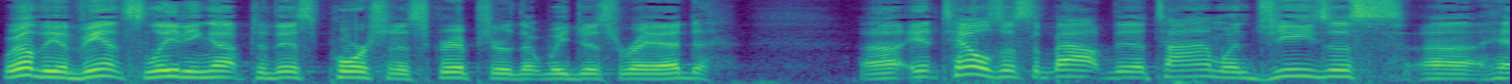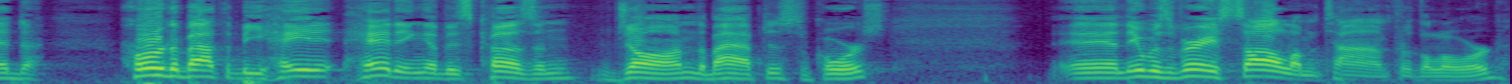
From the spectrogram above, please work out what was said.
Well, the events leading up to this portion of Scripture that we just read uh, it tells us about the time when Jesus uh, had heard about the beheading of his cousin, John the Baptist, of course. And it was a very solemn time for the Lord.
